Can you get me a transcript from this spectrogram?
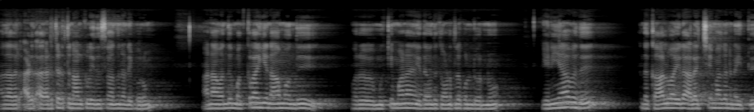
அது அதர் அடு அடுத்தடுத்த நாட்கள் இது சார்ந்து நடைபெறும். ஆனால் வந்து மக்களாகிய நாம் வந்து ஒரு முக்கியமான இதை வந்து கவனத்தில் கொண்டு வரணும். இனியாவது இந்த கால்வாயில் அலட்சியமாக நினைத்து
